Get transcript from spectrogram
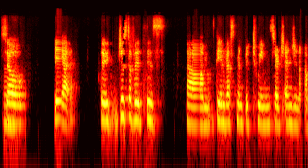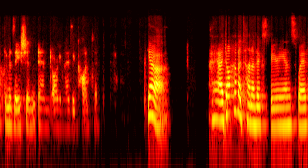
So mm. yeah, the gist of it is um, the investment between search engine optimization and organizing content. Yeah, I don't have a ton of experience with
